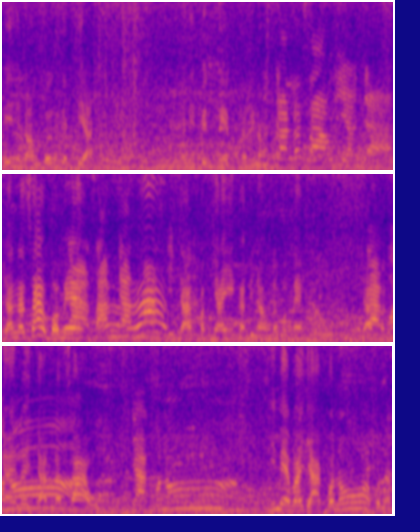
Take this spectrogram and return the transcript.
พี่ให้น้องเบิ่งจักเทียด อันนี้เป็นเห็ดค่ะพี่น้องค่ะจานละซาวเดียวจ้าจานละเศร้าบ่แม่จ้าสามจานห้าสิบจานบักใหญ่ค่ะพี่น้องแล้วเบิ่งแน่จานบักใหญ่อยากบ่เลยเนาะจานละเศร้าอยากบ่น้ออีแม่ว่าอยากบ่น้อพุ่นน่ะ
